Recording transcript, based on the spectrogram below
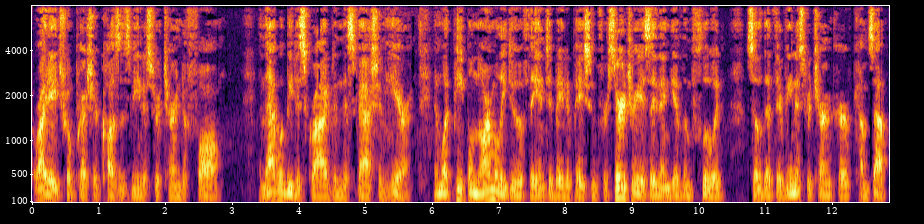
right atrial pressure causes venous return to fall. And that would be described in this fashion here. And what people normally do if they intubate a patient for surgery is they then give them fluid so that their venous return curve comes up.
